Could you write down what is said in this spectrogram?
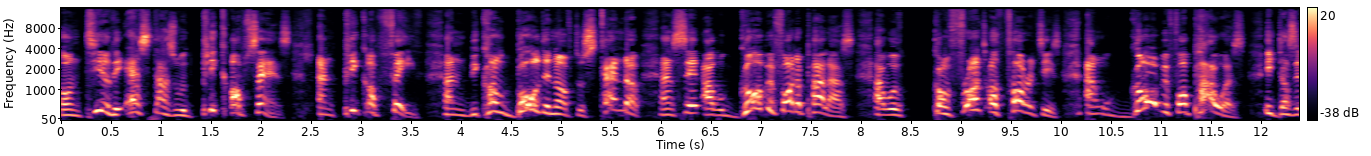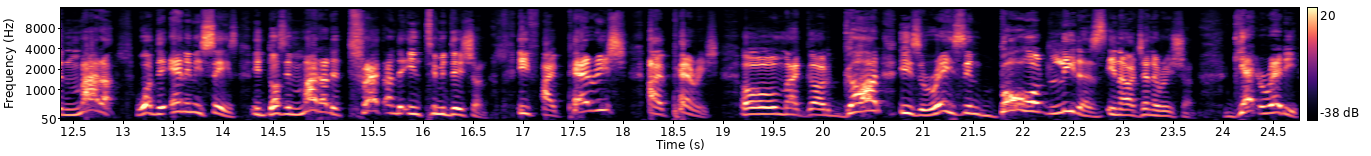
until the Esthers will pick up sense and pick up faith and become bold enough to stand up and say, I will go before the palace. I will confront authorities and go before powers. It doesn't matter what the enemy says. It doesn't matter the threat and the intimidation. If I perish, I perish. Oh my God. God is raising bold leaders in our generation. Get ready.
